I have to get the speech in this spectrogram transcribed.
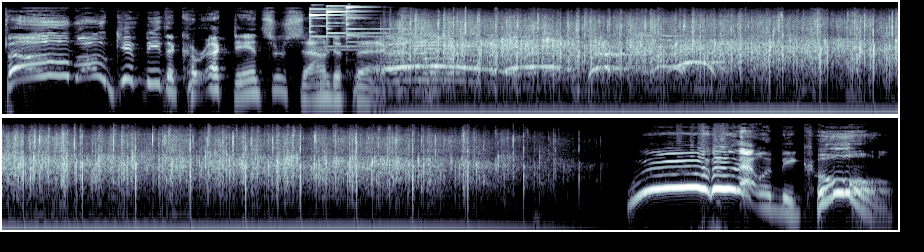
Boom! Oh, give me the correct answer sound effect. that would be cool.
